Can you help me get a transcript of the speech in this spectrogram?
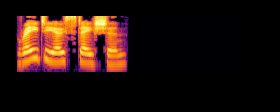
radio station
